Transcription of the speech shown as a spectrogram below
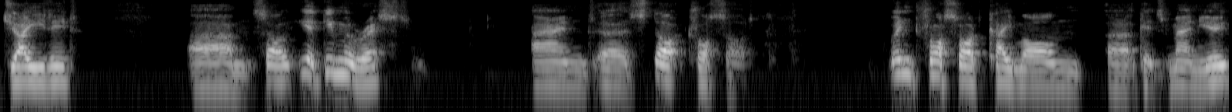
jaded. Um, so yeah, give him a rest and uh, start Trossard. When Trossard came on uh, against Manu,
